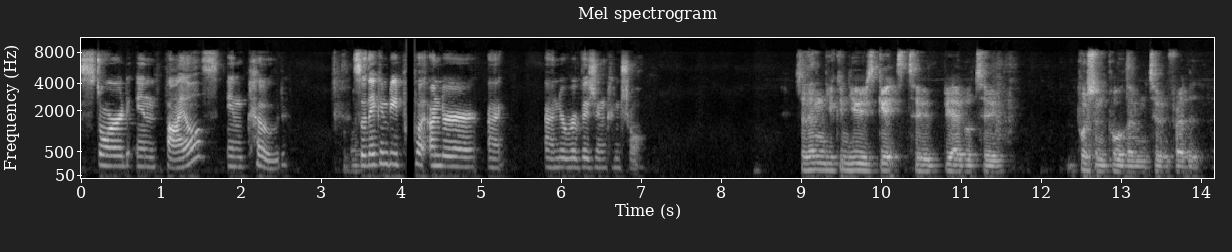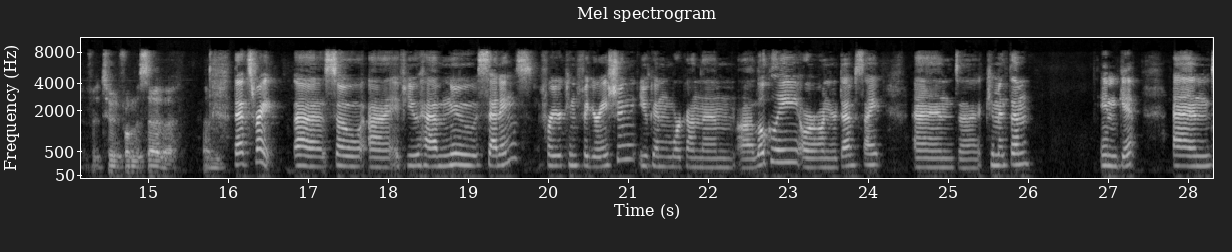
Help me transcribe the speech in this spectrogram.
stored in files in code, okay. so they can be put under uh, under revision control. So then you can use Git to be able to push and pull them to and further to and from the server. Um, That's right. Uh, so uh, if you have new settings for your configuration, you can work on them uh, locally or on your dev site and uh, commit them in Git, and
